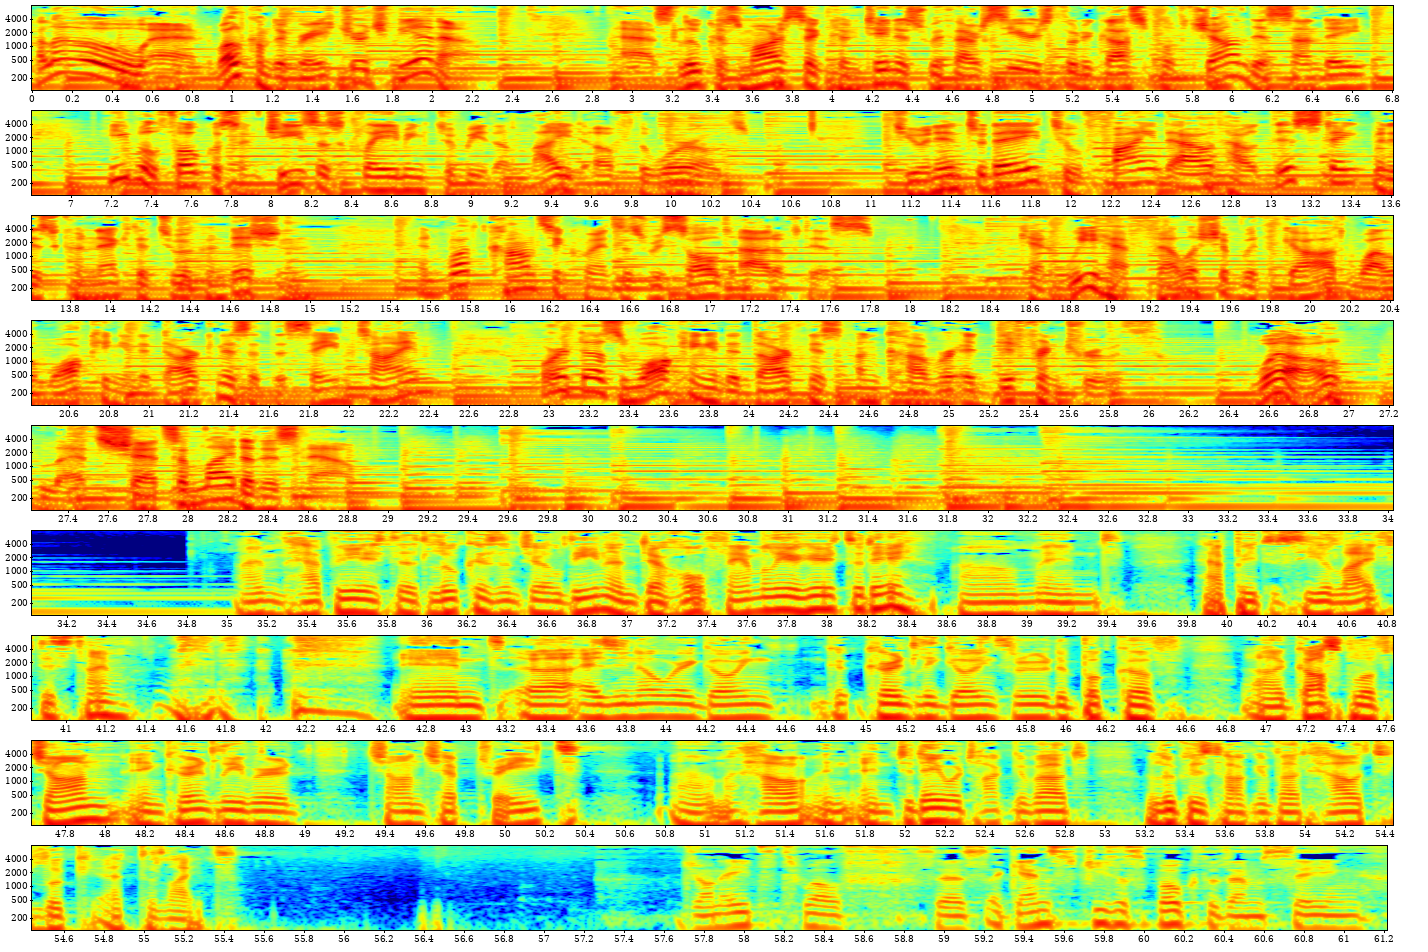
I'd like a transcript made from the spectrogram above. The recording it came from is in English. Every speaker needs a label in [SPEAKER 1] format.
[SPEAKER 1] Hello, and welcome to Grace Church Vienna. As Lucas Marsek continues with our series through the Gospel of John this Sunday, he will focus on Jesus claiming to be the light of the world. Tune in today to find out how this statement is connected to a condition and what consequences result out of this. Can we have fellowship with God while walking in the darkness at the same time? Or does walking in the darkness uncover a different truth? Well, let's shed some light on this now.
[SPEAKER 2] Happy that Lucas and Geraldine and their whole family are here today, um, and happy to see you live this time. and uh, as you know, we're going currently going through the book of uh, Gospel of John, and currently we're at John chapter eight. Um, how and, and today we're talking about Lucas is talking about how to look at the light.
[SPEAKER 3] John eight twelve says, Against Jesus spoke to them, saying,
